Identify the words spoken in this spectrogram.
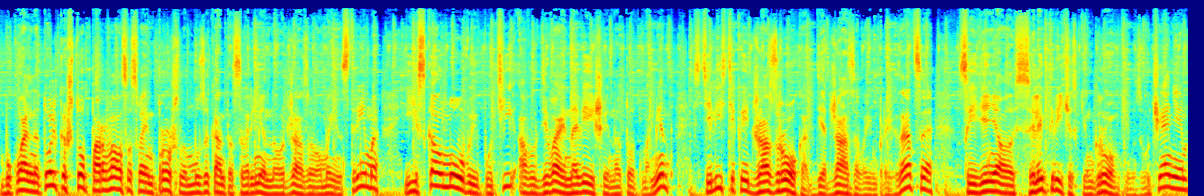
буквально только что порвал со своим прошлым музыканта современного джазового мейнстрима и искал новые пути, овладевая новейшей на тот момент стилистикой джаз-рока, где джазовая импровизация соединялась с электрическим громким звучанием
